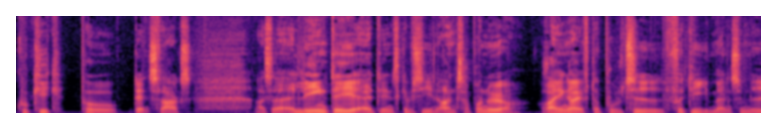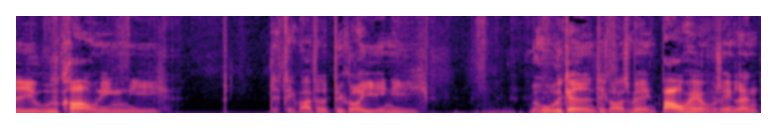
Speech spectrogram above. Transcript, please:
kunne kigge på den slags. Altså alene det, at en, skal vi sige, en entreprenør ringer efter politiet, fordi man som led i udgravningen i det kan bare være et byggeri inde i hovedgaden, det kan også være en baghave hos en eller anden.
